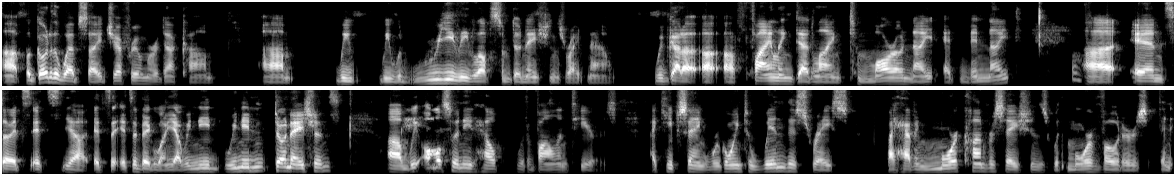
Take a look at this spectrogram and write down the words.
Uh, but go to the website jeffreyomura.com. Um, we we would really love some donations right now. We've got a, a, a filing deadline tomorrow night at midnight. Uh, and so it's it's yeah it's it's a big one. Yeah we need we need donations. Um, we also need help with volunteers. I keep saying we're going to win this race by having more conversations with more voters than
